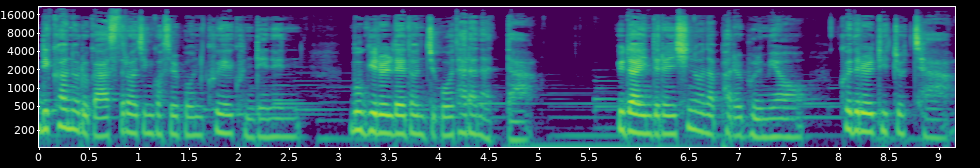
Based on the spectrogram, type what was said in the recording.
니카노르가 쓰러진 것을 본 그의 군대는 무기를 내던지고 달아났다. 유다인들은 신호나파를 불며 그들을 뒤쫓아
